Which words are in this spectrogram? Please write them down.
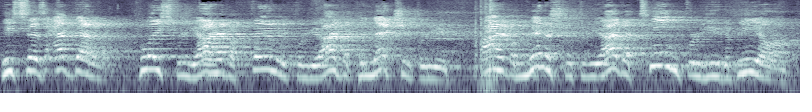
He says, I've got a place for you. I have a family for you. I have a connection for you. I have a ministry for you. I have a team for you to be on.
